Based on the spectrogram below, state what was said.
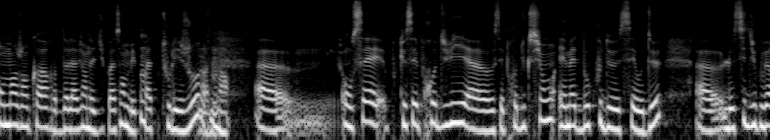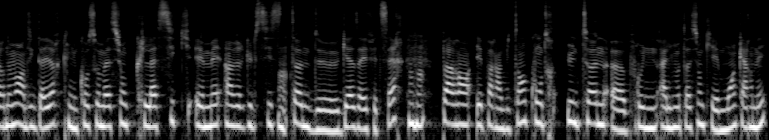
on mange encore de la viande et du poisson, mais pas tous les jours. Non. Euh, on sait que ces produits, euh, ces productions émettent beaucoup de CO2. Euh, le site du gouvernement indique d'ailleurs qu'une consommation classique émet 1,6 Mm. tonnes de gaz à effet de serre Mhm. par an et par habitant, contre une tonne pour une alimentation qui est moins carnée.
